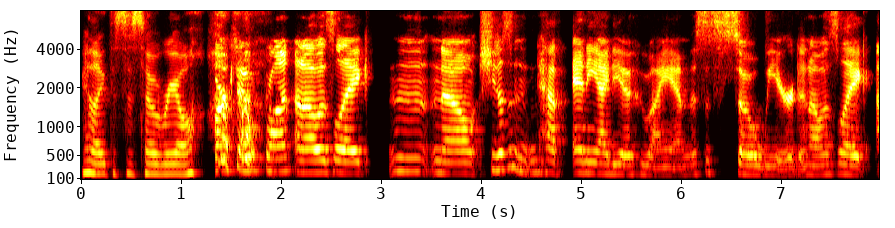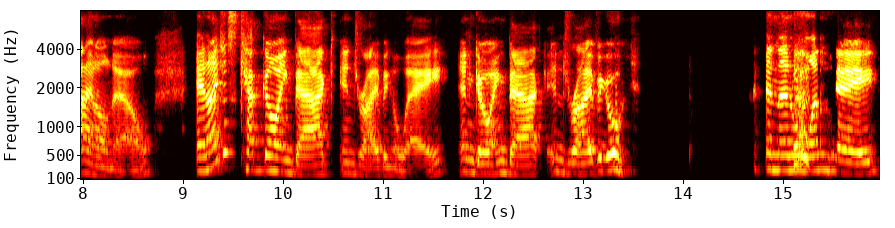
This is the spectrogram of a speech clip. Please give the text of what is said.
You're like, this is so real. parked out front and I was like, mm, no, she doesn't have any idea who I am. This is so weird. And I was like, I don't know. And I just kept going back and driving away and going back and driving away. and then one day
